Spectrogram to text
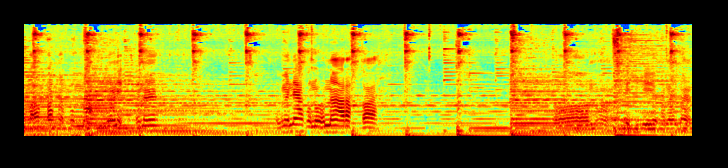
kau kau menarik kena ke mana kau nak narak kah oh mak jadi kena nak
